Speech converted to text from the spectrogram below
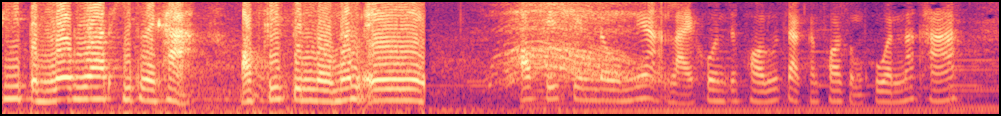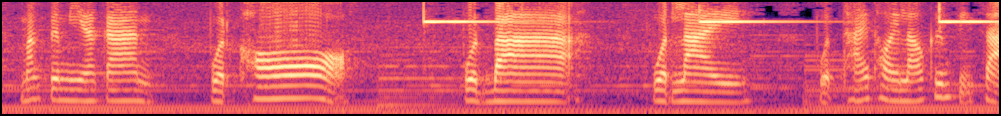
ที่เป็นโรคยอดฮิตเลยค่ะออฟฟิศซินโดรมนั่นเองออฟฟิศซินโดรมเนี่ยหลายคนจะพอรู้จักกันพอสมควรนะคะ มักจะมีอาการ ปวดข้อ ปวดบ่า ปวดไหล่ ปวดท้ายทอยเล้าวขึ้นศีรษะ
